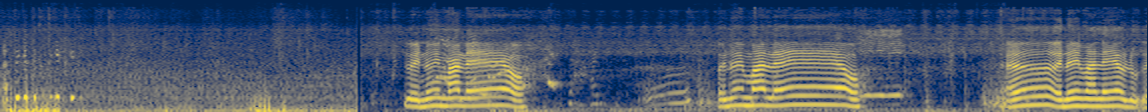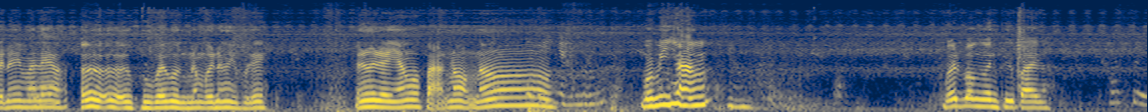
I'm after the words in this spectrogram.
อันติ๊กติ๊กติ๊กติ๊กเอ้ยเนยมาแล้วเอ้ยเนยมาแล้วเออเอยเนยมาแล้วลูกเออเนยมาแล้วเออเออเออผู้ไปเบิ่งน้ำเออเนยผู้เด้ เออเนยได้หยังมาฝากน้องเนาะบ่มีหยังเบิดบ่เงินถือไปนะเขาซื้อ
